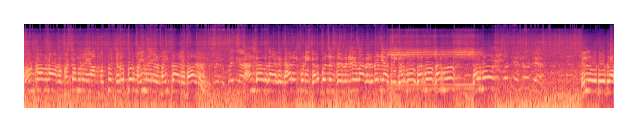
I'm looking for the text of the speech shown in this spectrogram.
மூன்றாவதாக பட்டமுடையான் முத்து கருப்பர் மைவயர் மைக்காலி பாலு. நான்காவதாக காரைக்குடி கருப்பண்ணன் சேர்வு நினைவாக ரிதன்யாஸ்ரீ கர்போ கர்போ கர்போ கர்போ. எங்க ஓட்டு ஓட்டுறா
